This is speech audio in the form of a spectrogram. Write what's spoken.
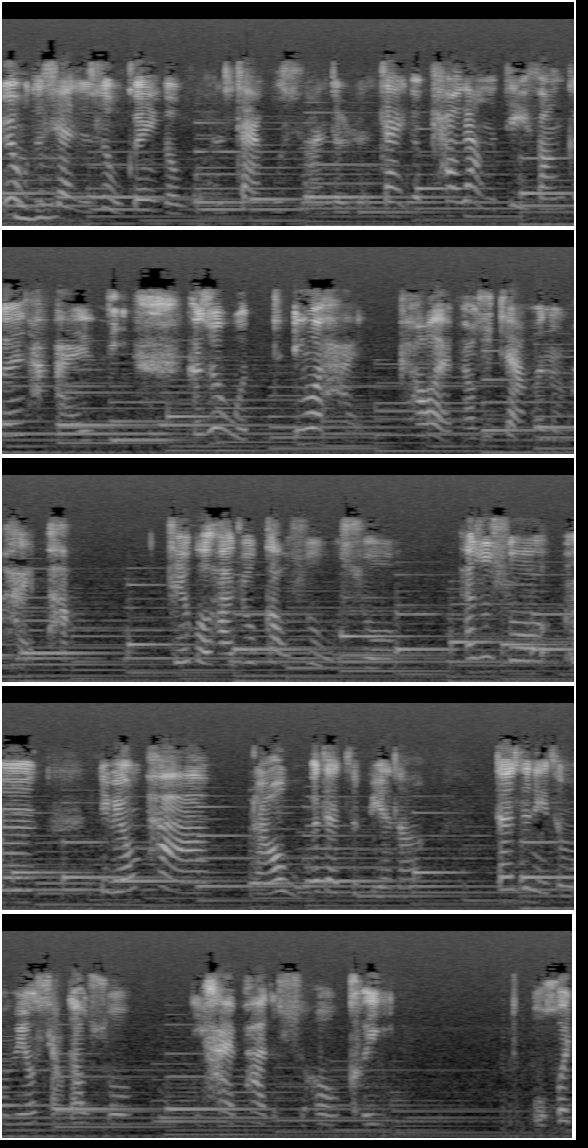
因为我的现实是我跟一个我很在乎、喜欢的人，在一个漂亮的地方跟海里，可是我因为海飘来飘去，竟然会那么害怕。结果他就告诉我说，他是说，嗯，你不用怕啊，然后我会在这边啊。但是你怎么没有想到说，你害怕的时候可以，我会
